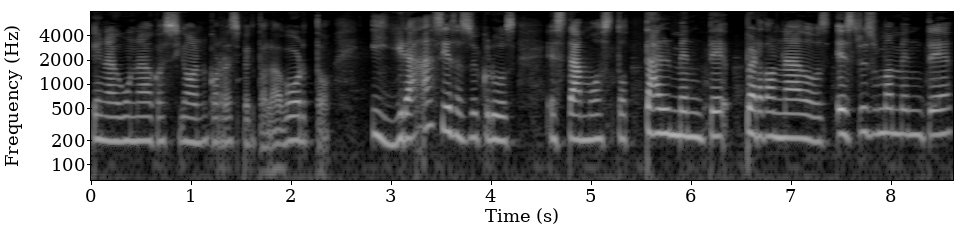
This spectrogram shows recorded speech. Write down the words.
en alguna ocasión con respecto al aborto. Y gracias a su cruz estamos totalmente perdonados. Esto es sumamente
